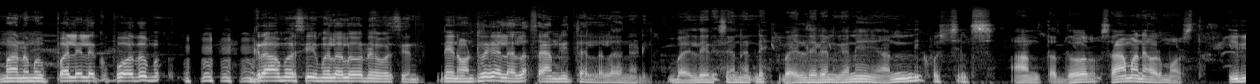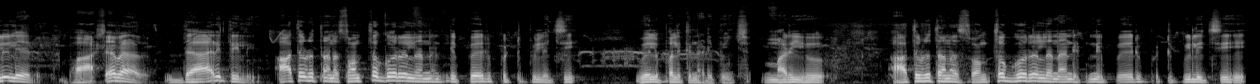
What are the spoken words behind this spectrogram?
మనము పల్లెలకు పోదము. గ్రామ సీమలలో నివసింది. నేను ఒంటరిగా వెళ్ళాలా? ఫ్యామిలీతో వెళ్ళాలా అని అడిగి. బయలుదేరేసానండి బయలుదేరాను కానీ అన్ని క్వశ్చన్స్. అంత దూరం సామాన్ ఎవరు మోస్తారు? ఇల్లు లేదు. భాష రాదు. దారి తెలియదు అతడు తన సొంత గొర్రెలన్నింటినీ పేరు పెట్టి పిలిచి వెలుపలికి నడిపించు. మరియు అతడు తన సొంత గొర్రెలన్నింటినీ పేరు పెట్టి పిలిచి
